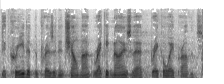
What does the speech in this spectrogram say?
decree that the president shall not recognize that breakaway province?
